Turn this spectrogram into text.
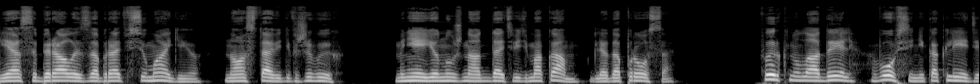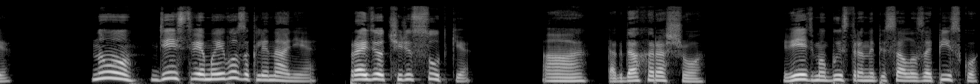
Я собиралась забрать всю магию, но оставить в живых. Мне ее нужно отдать ведьмакам для допроса. Фыркнула Адель, вовсе не как леди. «Ну, действие моего заклинания пройдет через сутки». «А, тогда хорошо». Ведьма быстро написала записку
